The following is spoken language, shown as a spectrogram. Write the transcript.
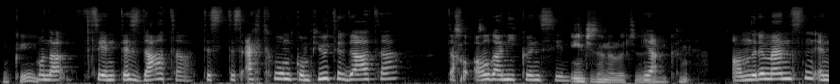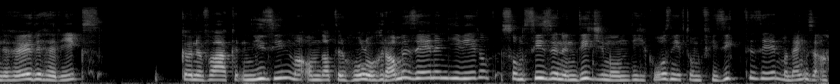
Oké. Want dat zijn, het is data. Het is, het is echt gewoon computerdata dat je al dat niet kunt zien. Eentjes en nulletjes. Ja. Andere mensen in de huidige reeks kunnen vaak het niet zien, maar omdat er hologrammen zijn in die wereld, soms zien ze een Digimon die gekozen heeft om fysiek te zijn, maar denken ze, ah,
